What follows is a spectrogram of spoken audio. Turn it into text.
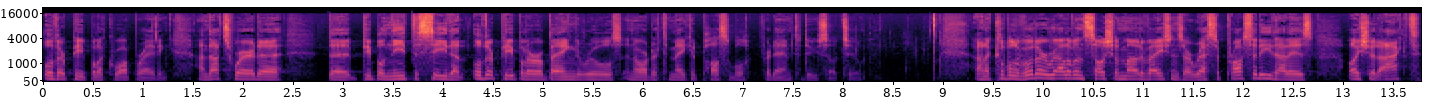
other people are cooperating. And that's where the the people need to see that other people are obeying the rules in order to make it possible for them to do so too. And a couple of other relevant social motivations are reciprocity, that is, I should act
